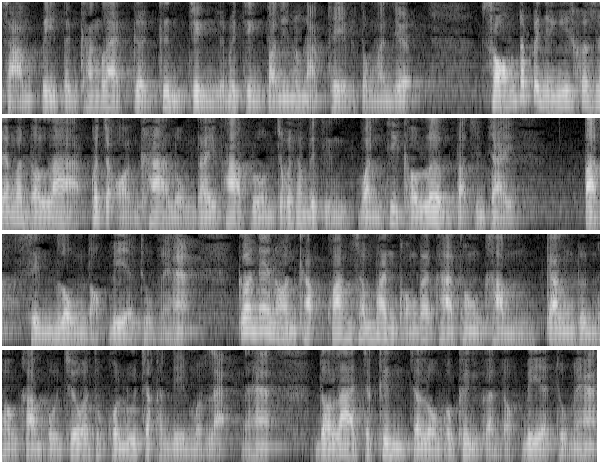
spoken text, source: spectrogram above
23 ปีเป็นครั้งแรกเกิดขึ้นจริง หรือไม่จริงตอนนี้น้ำหนักเทไปตรงนั้นเยอะสองถ้าเป็นอย่างนี้ก็แสดงว่าดอลลาร์ก็จะอ่อนค่าลงในภาพรวมจนกระทั่งไปถึงวันที่เขาเริ่มตัดสินใจ ตัดสินลงดอกเบี้ยถูกไหมฮะก็แน่นอนครับความสัมพันธ์ของราคาทองคำการลงทุนทองคำผมเชื่อว่าทุกคนรู้จักกันดีหมดแหละนะฮะดอลลาร์จะขึ้นจะลงก็ขึ้นกับดอกเบี้ยถูกไหมฮะ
